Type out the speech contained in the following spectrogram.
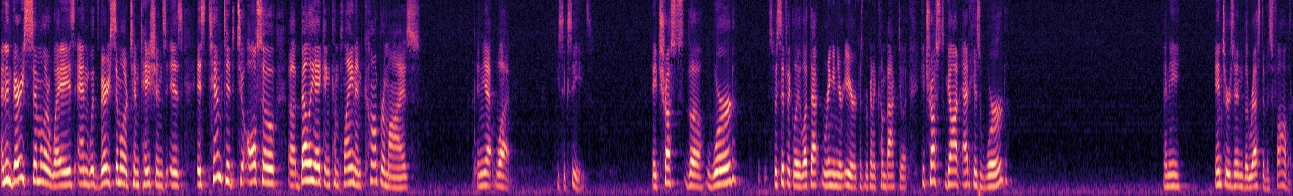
And in very similar ways and with very similar temptations, is, is tempted to also uh, bellyache and complain and compromise. And yet, what? He succeeds. He trusts the word specifically, let that ring in your ear because we're going to come back to it. He trusts God at His word, and he enters in the rest of his Father.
